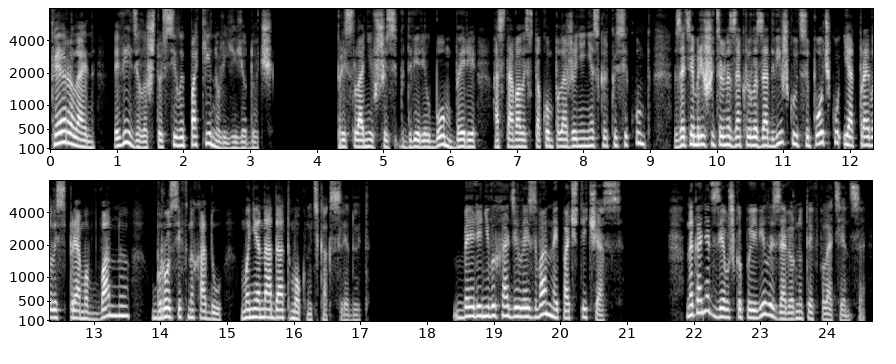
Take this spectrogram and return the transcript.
Кэролайн видела, что силы покинули ее дочь. Прислонившись к двери лбом, Берри оставалась в таком положении несколько секунд, затем решительно закрыла задвижку и цепочку и отправилась прямо в ванную, бросив на ходу «Мне надо отмокнуть как следует». Берри не выходила из ванной почти час. Наконец девушка появилась, завернутая в полотенце —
